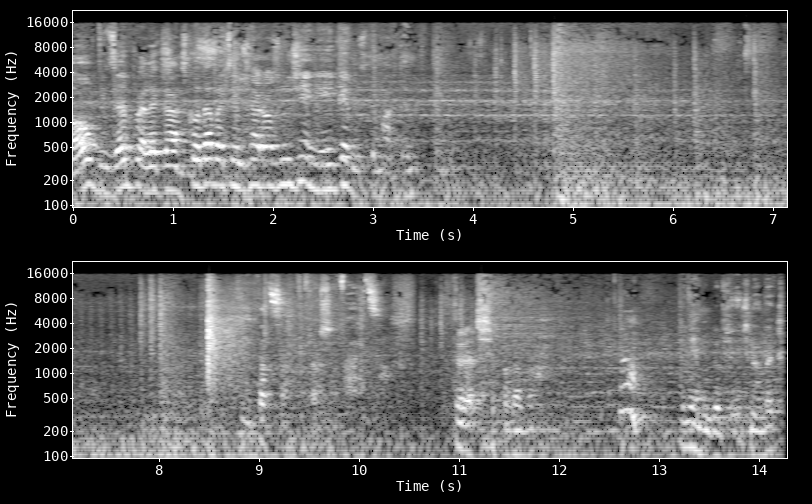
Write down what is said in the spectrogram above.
O, widzę, elegancko. Dawaj coś na rozluźnienie, jedziemy z tematem. No to co? Proszę bardzo. Która ci się podoba? No, nie mogę wziąć nawet.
